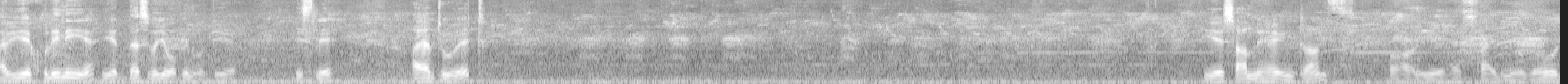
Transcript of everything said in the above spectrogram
अभी ये खुली नहीं है, ये दस बजे ओपन होती है, इसलिए आई हैव टू वेट ये सामने है इंट्रांस और ये है साइड में रोड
